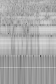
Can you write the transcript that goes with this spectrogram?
is the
